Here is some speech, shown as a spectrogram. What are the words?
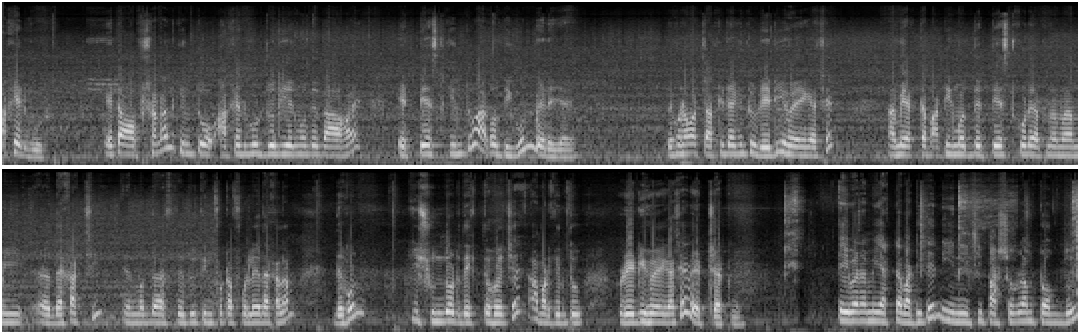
আখের গুড়। এটা অপশানাল কিন্তু আখের গুড় যদি এর মধ্যে দেওয়া হয়, এর টেস্ট কিন্তু আরও দ্বিগুণ বেড়ে যায়। দেখুন, আমার চাটনিটা কিন্তু রেডি হয়ে গেছে। আমি একটা বাটির মধ্যে টেস্ট করে আপনার আমি দেখাচ্ছি। এর মধ্যে আস্তে দু তিন ফোঁটা ফেলে দেখালাম। দেখুন, কি সুন্দর দেখতে হয়েছে। আমার কিন্তু রেডি হয়ে গেছে রেড চাটনি এইবার আমি একটা বাটিতে নিয়ে নিয়েছি পাঁচশো গ্রাম টক দই।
